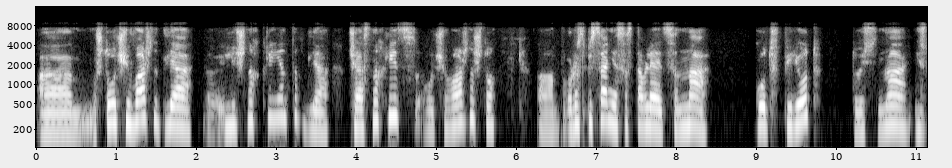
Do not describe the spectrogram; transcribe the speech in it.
что очень важно для э, личных клиентов, для частных лиц, очень важно, что а, расписание составляется на год вперед, то есть на из,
